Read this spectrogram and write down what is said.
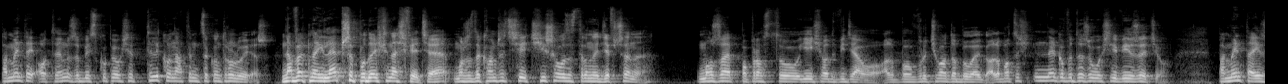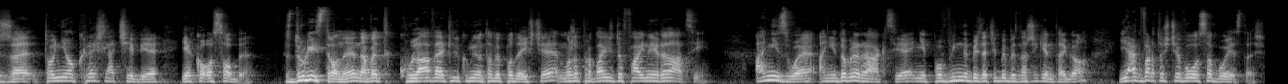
Pamiętaj o tym, żebyś skupiał się tylko na tym, co kontrolujesz. Nawet najlepsze podejście na świecie może zakończyć się ciszą ze strony dziewczyny. Może po prostu jej się odwidziało, albo wróciła do byłego, albo coś innego wydarzyło się w jej życiu. Pamiętaj, że to nie określa ciebie jako osoby. Z drugiej strony, nawet kulawe, kilkuminutowe podejście może prowadzić do fajnej relacji. Ani złe, ani dobre reakcje nie powinny być dla Ciebie wyznacznikiem tego, jak wartościową osobą jesteś.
